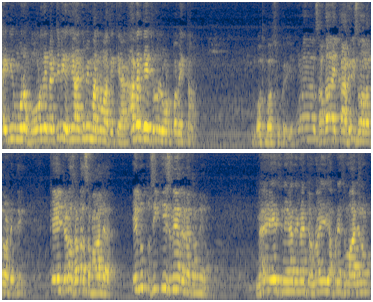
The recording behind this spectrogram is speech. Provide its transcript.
ਐਡੀ ਉਮਰ ਹੋਣ ਦੇ ਵਿੱਚ ਵੀ ਅਸੀਂ ਅੱਜ ਵੀ ਮਰਨ ਵਾਸਤੇ ਤਿਆਰ। ਅਗਰ ਦੇਸ਼ ਨੂੰ ਲੋੜ ਪਵੇ ਤਾਂ। ਬਹੁਤ ਬਹੁਤ ਸ਼ੁਕਰੀਆ। ਹੁਣ ਸਾਡਾ ਇੱਕ ਆਖਰੀ ਸਵਾਲ ਹੈ ਤੁਹਾਡੇ ਤੇ ਕਿ ਜਿਹੜਾ ਸਾਡਾ ਸਮਾਜ ਹੈ ਇਹਨੂੰ ਤੁਸੀਂ ਕੀ ਸੁਨੇਹਾ ਦੇਣਾ ਚਾਹੁੰਦੇ ਹੋ? ਮੈਂ ਇਹ ਸੁਨੇਹਾ ਦੇਣਾ ਚਾਹੁੰਦਾ ਜੀ ਆਪਣੇ ਸਮਾਜ ਨੂੰ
